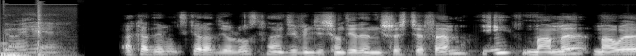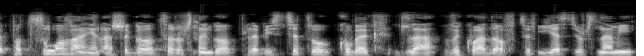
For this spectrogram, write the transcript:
Go ahead. Akademickie Radio Luz na 91,6 FM i mamy małe podsumowanie naszego corocznego plebiscytu Kubek dla wykładowców. Jest już z nami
